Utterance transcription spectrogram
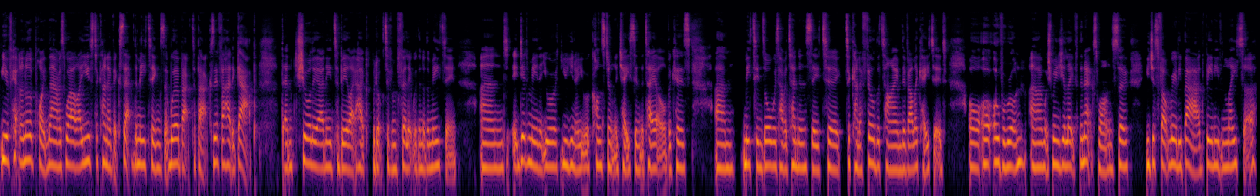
you've hit on another point there as well. I used to kind of accept the meetings that were back to back because if I had a gap, then surely I need to be like hyper productive and fill it with another meeting. And it did mean that you were you you know you were constantly chasing the tail because um, meetings always have a tendency to to kind of fill the time they've allocated or, or overrun, um, which means you're late for the next one. So you just felt really bad being even later,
